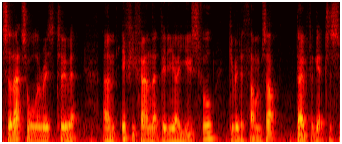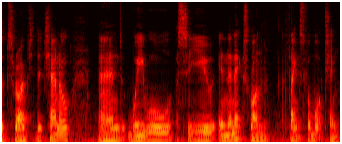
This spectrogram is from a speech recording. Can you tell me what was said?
So that's all there is to it. Um, if you found that video useful, give it a thumbs up. Don't forget to subscribe to the channel and we will see you in the next one. Thanks for watching.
